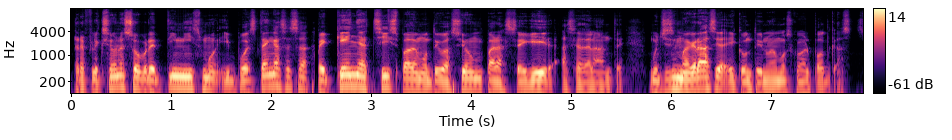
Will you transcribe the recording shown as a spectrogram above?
reflexiones sobre ti mismo y pues tengas esa pequeña chispa de motivación para seguir hacia adelante. Muchísimas gracias y continuemos con el podcast.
